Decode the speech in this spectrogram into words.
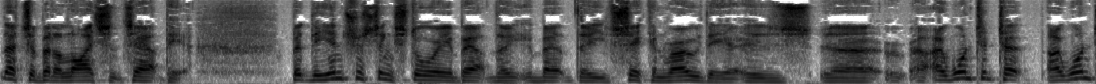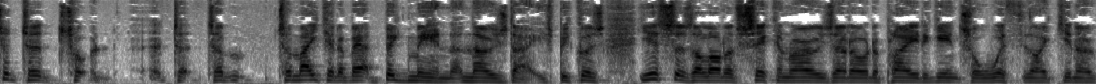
that's a bit of license out there. But the interesting story about the about the second row there is, uh, I wanted to I wanted to to, to, to to make it about big men in those days because yes, there's a lot of second rows that I would have played against or with, like you know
